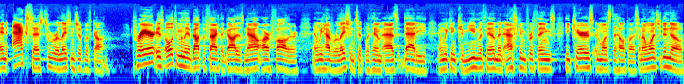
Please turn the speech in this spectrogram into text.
and access to a relationship with God. Prayer is ultimately about the fact that God is now our Father and we have a relationship with Him as Daddy, and we can commune with Him and ask Him for things He cares and wants to help us. And I want you to know,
